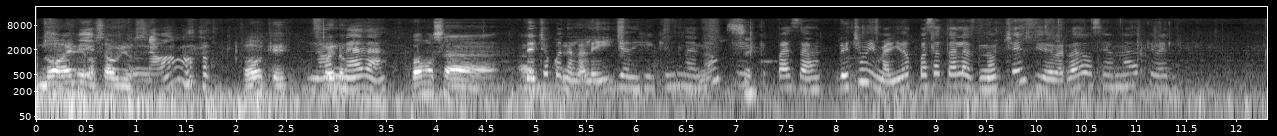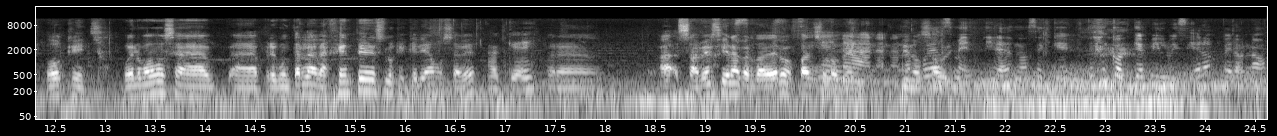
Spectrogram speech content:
No hay dinosaurios. No. Ok. No, nada. Vamos a, De hecho, cuando lo leí, yo dije, ¿qué onda, no? ¿Qué, ¿Qué, pasa? De hecho, mi marido pasa todas las noches y de verdad, o sea, nada que ver. Ok. Bueno, vamos a, a preguntarle a la gente, es lo que queríamos saber. Ok. Para saber si era verdadero o falso lo del no, no, dinosaurio. No, mentiras, no sé qué, con qué fin lo hicieron, pero no.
